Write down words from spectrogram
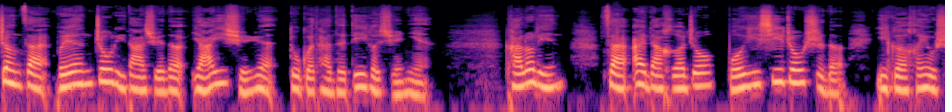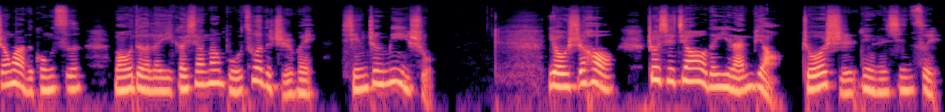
正在维恩州立大学的牙医学院度过他的第一个学年。卡罗琳在爱达荷州博伊西州市的一个很有声望的公司谋得了一个相当不错的职位——行政秘书。有时候，这些骄傲的一览表着实令人心碎，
